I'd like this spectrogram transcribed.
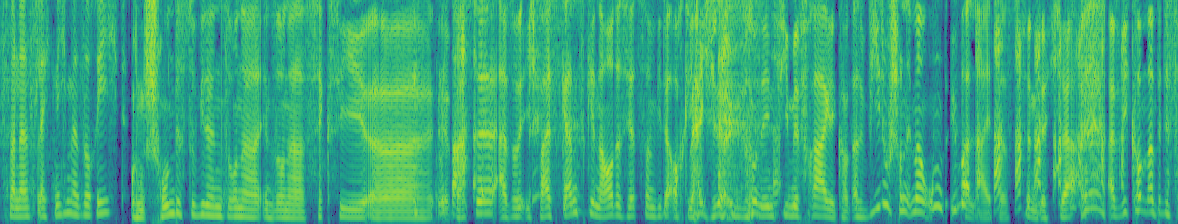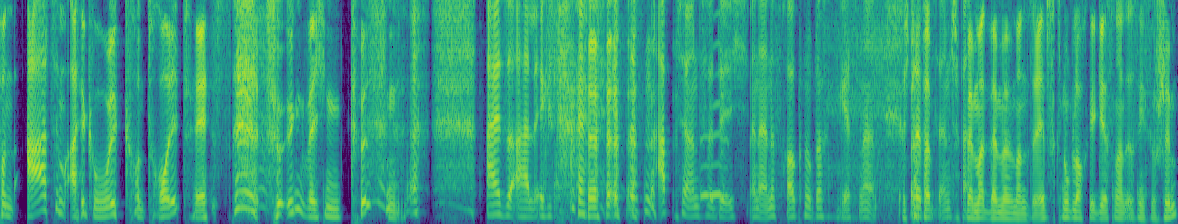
Dass man dann vielleicht nicht mehr so riecht. Und schon bist du wieder in so einer, in so einer sexy, äh, weißt du? Also ich weiß ganz genau, dass jetzt dann wieder auch gleich wieder in so eine intime Frage kommt. Also wie du schon immer um, überleitest, finde ich, ja. Also wie kommt man bitte von Atemalkohol-Kontrolltest zu irgendwelchen Küssen? Also Alex, ist das ein Upturn für dich, wenn eine Frau Knoblauch gegessen hat? Ich glaube, wenn man, wenn man selbst Knoblauch gegessen hat, ist nicht so schlimm.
